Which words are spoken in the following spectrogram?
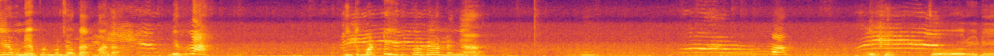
இரு உன்னை எப்படி பிடிச்சோ கேட்க மாட்டேன். இருடா. இது மட்டும் இருக்கிறதே இல்லைங்க. ம். சரிடி.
